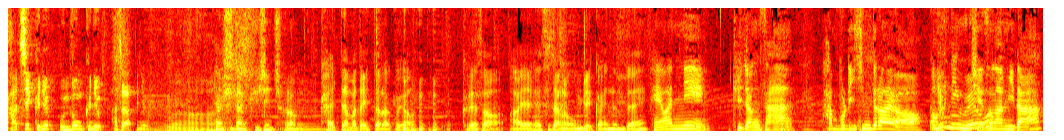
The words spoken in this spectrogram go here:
같이 근육 운동 근육 하자 근육 헬스장 귀신처럼 갈 때마다 있더라고요. 그래서 아예 헬스장을 옮길까 했는데 회원님 규정상 환불이 힘들어요. 아니 왜요? 죄송합니다.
